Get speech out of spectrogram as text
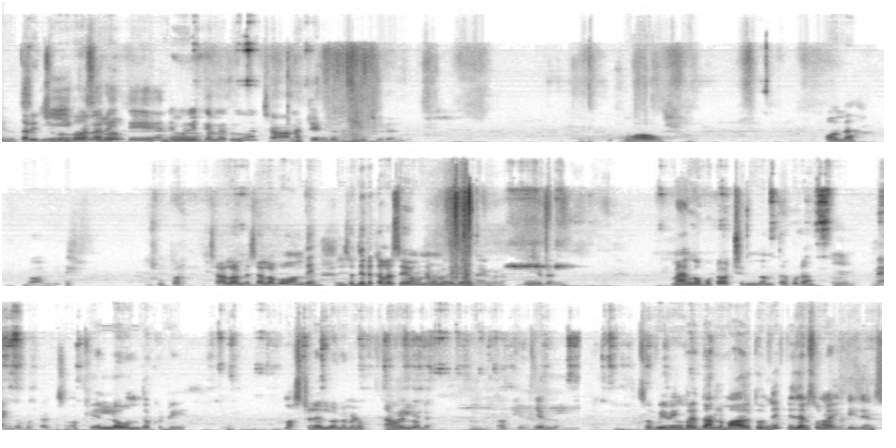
ఎంత ఈ రిచ్గా ఉందో కలర్ అయితే నెమలి కలర్ చాలా ట్రెండ్ ఉంది చూడండి. వావ్. బాగుందా? బాగుంది. సూపర్. చాలా అంటే చాలా బాగుంది. సో దీంట్లో కలర్స్ ఏమి ఉన్నాయి మన దగ్గర. చూడండి. మ్యాంగో బుట్ట వచ్చింది ఇదంతా కూడా. మ్యాంగో బుట్ట వచ్చింది. ఓకే ఎల్లో ఉంది ఒకటి. మస్టర్డ్ ఎల్లోనా madam? Yellow okay. Yellow. So weaving దాంట్లో మారుతుంది డిజైన్స్ ఉన్నాయి. డిజైన్స్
